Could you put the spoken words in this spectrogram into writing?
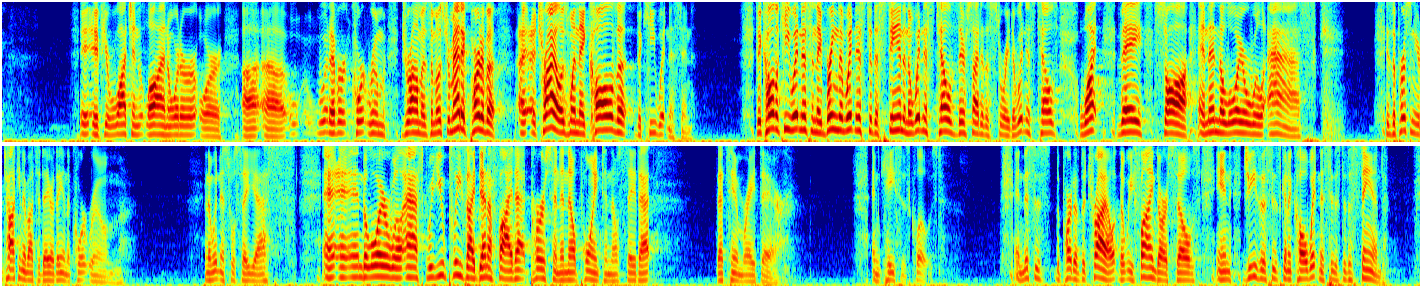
If you're watching Law and Order or uh, uh, whatever courtroom dramas, the most dramatic part of a, a, a trial is when they call the, the key witness in. They call the key witness and they bring the witness to the stand, and the witness tells their side of the story. The witness tells what they saw, and then the lawyer will ask Is the person you're talking about today, are they in the courtroom? And the witness will say yes. And, and the lawyer will ask, Will you please identify that person? And they'll point and they'll say, that, That's him right there. And case is closed. And this is the part of the trial that we find ourselves in. Jesus is going to call witnesses to the stand.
